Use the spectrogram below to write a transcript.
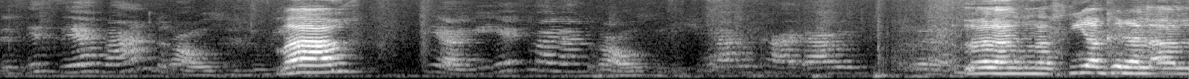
Es ist sehr warm draußen. Warm? Ja, geh jetzt mal nach draußen. Ich habe, habe Na, dann lass die Jacke dann an.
